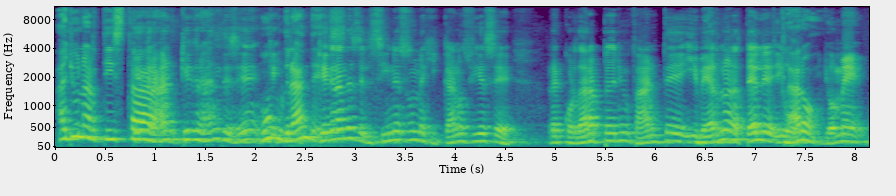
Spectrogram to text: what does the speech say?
Hay un Qué, artista... gran- qué grandes, ¿eh? Muy qué, grandes. Qué grandes del cine esos mexicanos, fíjese. Recordar a Pedro Infante y verlo en la tele. Digo, Claro. Yo me.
